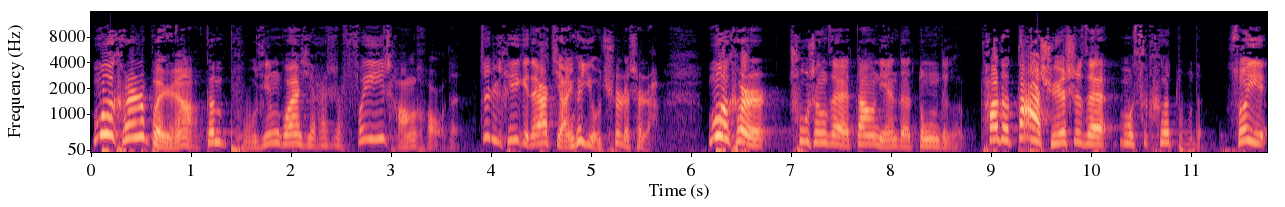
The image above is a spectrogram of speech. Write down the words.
默克尔本人啊，跟普京关系还是非常好的。这里可以给大家讲一个有趣的事儿啊。默克尔出生在当年的东德，他的大学是在莫斯科读的，所以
